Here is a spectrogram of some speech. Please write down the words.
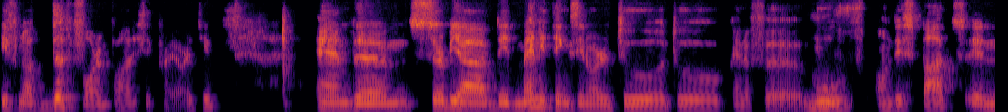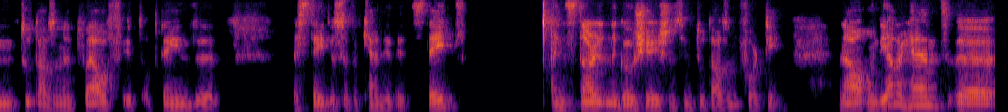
if not the foreign policy priority. And um, Serbia did many things in order to, to kind of uh, move on this path. In 2012, it obtained a status of a candidate state and started negotiations in 2014. Now, on the other hand, uh,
